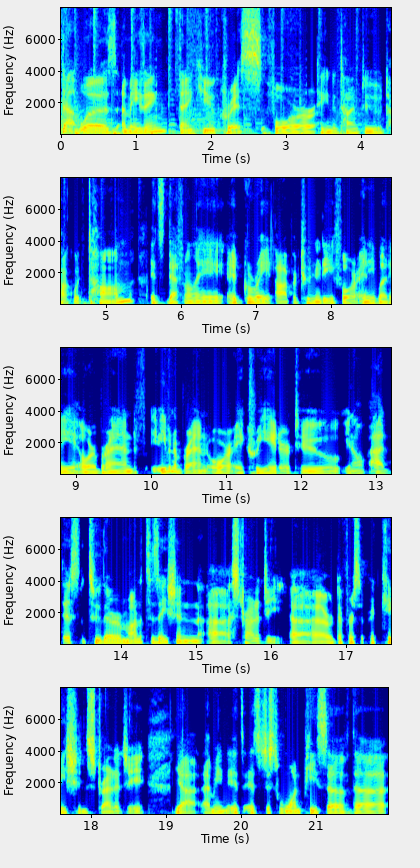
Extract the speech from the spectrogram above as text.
That was amazing. Thank you, Chris, for taking the time to talk with Tom. It's definitely a great opportunity for anybody or a brand, even a brand or a creator to, you know, add this to their monetization uh, strategy uh, or diversification strategy. Yeah, I mean, it's it's just one piece of the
